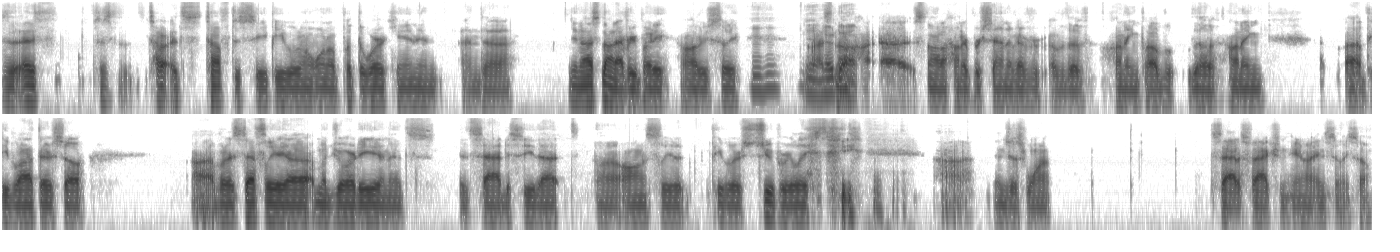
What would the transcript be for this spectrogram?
it's just it's tough to see people don't want to put the work in and and uh you know that's not everybody obviously mm-hmm. Uh, yeah, it's no not uh, it's not a hundred percent of every of the hunting pub the hunting uh, people out there so uh, but it's definitely a majority and it's it's sad to see that uh, honestly that people are super lazy uh, and just want satisfaction you know instantly so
